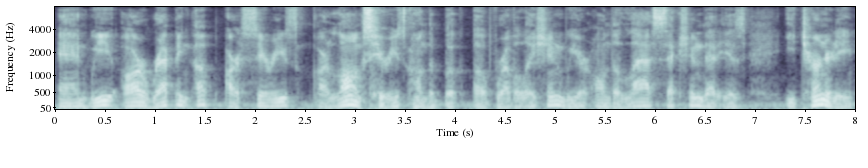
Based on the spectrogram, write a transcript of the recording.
And we are wrapping up our series, our long series on the book of Revelation. We are on the last section that is eternity,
